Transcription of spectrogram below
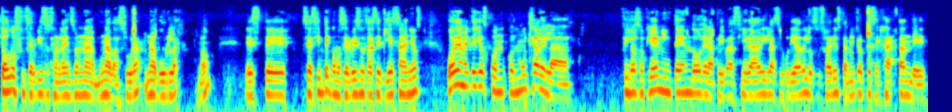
todos sus servicios online son una, una basura, una burla, ¿no? Este, se sienten como servicios hace 10 años. Obviamente ellos con, con mucha de la filosofía de Nintendo, de la privacidad y la seguridad de los usuarios, también creo que se jactan de,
